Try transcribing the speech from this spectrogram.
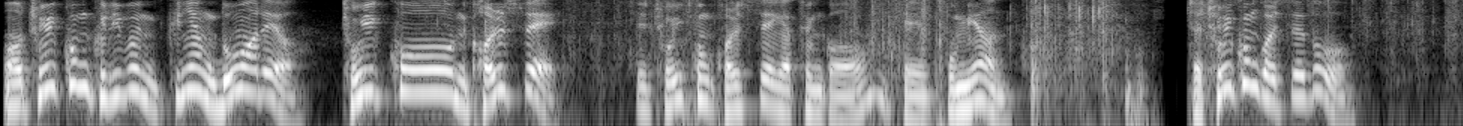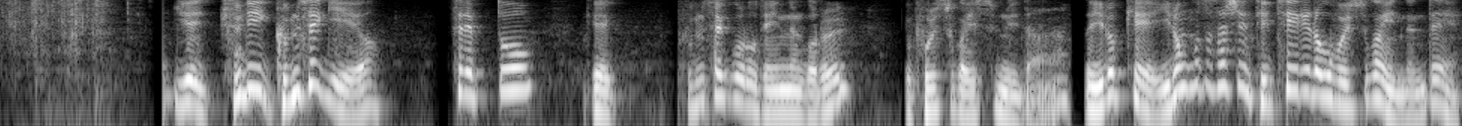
어, 조이콘 그립은 그냥 노멀해요 조이콘 걸쇠 이 조이콘 걸쇠 같은 거 이렇게 보면 자 조이콘 걸쇠도 이게 줄이 금색이에요 스트랩도 이렇게 금색으로 돼 있는 거를 볼 수가 있습니다. 이렇게 이런 것도 사실 디테일이라고 볼 수가 있는데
